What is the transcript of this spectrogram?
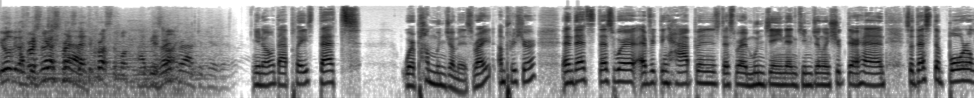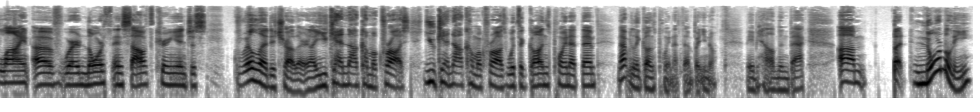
you will be the I'd be first very U.S. president proud. to cross the bo- I'd be this very line. proud to do that. You know that place. That's where Panmunjom is, right? I'm pretty sure. And that's that's where everything happens. That's where Moon Jae-in and Kim Jong Un shook their hand. So that's the borderline of where North and South Korean just grill at each other. Like you cannot come across. You cannot come across with the guns point at them. Not really guns point at them, but you know, maybe held them back. Um, but normally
